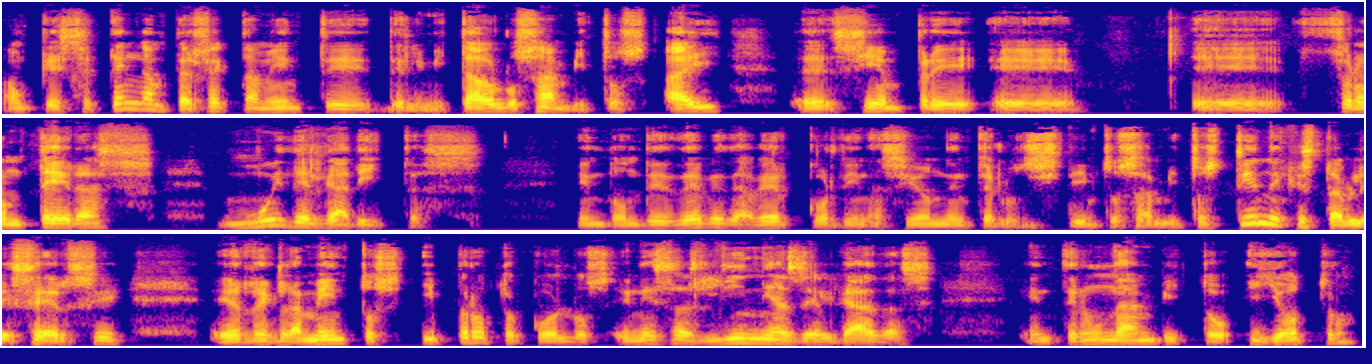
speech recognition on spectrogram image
Aunque se tengan perfectamente delimitados los ámbitos, hay eh, siempre eh, eh, fronteras muy delgaditas en donde debe de haber coordinación entre los distintos ámbitos. Tiene que establecerse reglamentos y protocolos en esas líneas delgadas entre un ámbito y otro,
